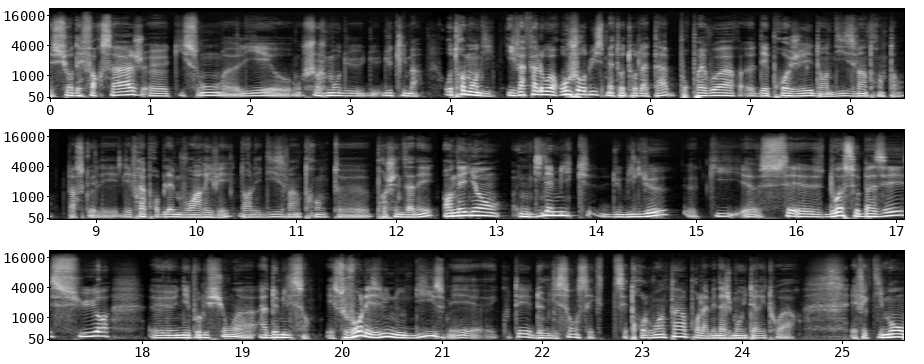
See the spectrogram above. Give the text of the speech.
sur des forçages qui sont liés au changement du, climat. Autrement dit, il va falloir aujourd'hui se mettre autour de la table pour prévoir des projets dans 10, 20, 30 ans, parce que les, vrais problèmes vont arriver dans les 10, 20, 30 prochaines années, en ayant une dynamique du milieu qui doit se baser sur une évolution à, à 2100. Et souvent les élus nous disent, mais écoutez, 2100 c'est trop lointain pour l'aménagement du territoire. Effectivement,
